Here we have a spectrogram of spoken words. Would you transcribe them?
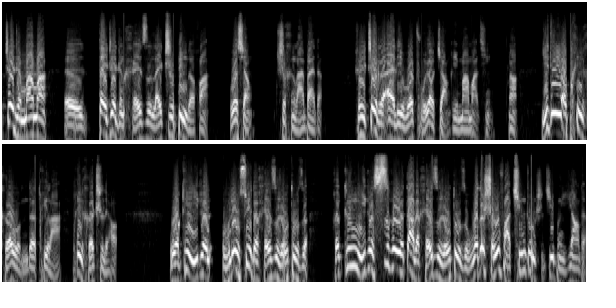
这种妈妈，呃，带这种孩子来治病的话，我想是很难办的。所以这个案例我主要讲给妈妈听啊，一定要配合我们的推拿，配合治疗。我给一个五六岁的孩子揉肚子。和跟一个四个月大的孩子揉肚子，我的手法轻重是基本一样的。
